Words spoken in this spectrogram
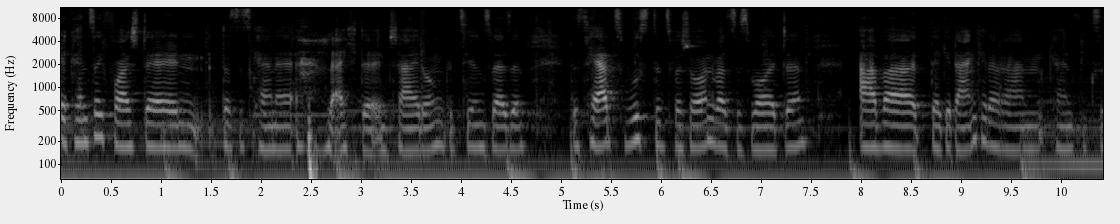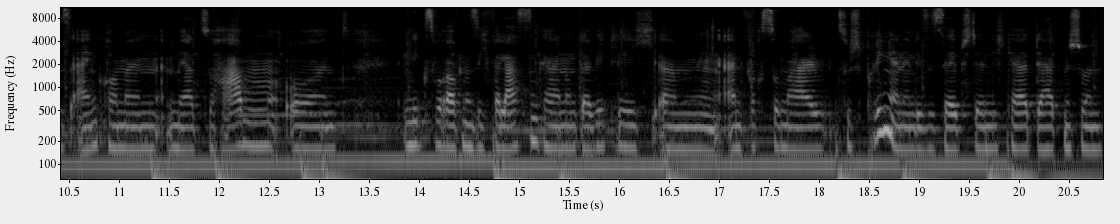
ihr könnt euch vorstellen, das ist keine leichte Entscheidung, beziehungsweise das Herz wusste zwar schon, was es wollte, aber der Gedanke daran, kein fixes Einkommen mehr zu haben und nichts, worauf man sich verlassen kann und da wirklich ähm, einfach so mal zu springen in diese Selbstständigkeit, der hat mir schon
